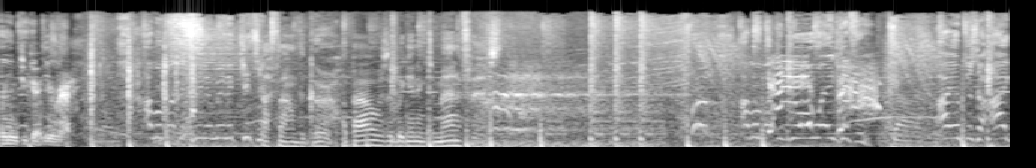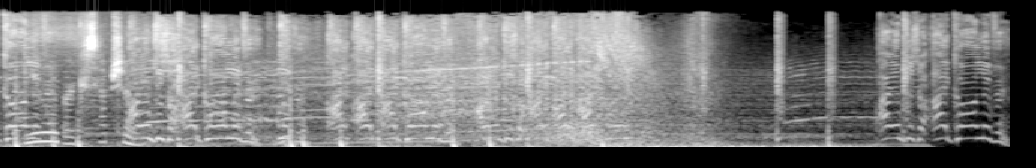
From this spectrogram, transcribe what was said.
We need to get you ready. I'm about to clean them in the kitchen. I found the girl. The powers are beginning to manifest. I'm about to am just an icon living.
